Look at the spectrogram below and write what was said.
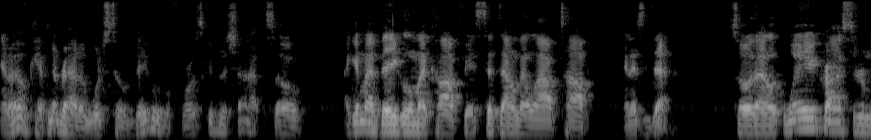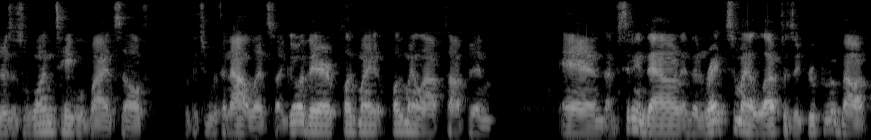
And I'm okay, I've never had a wood stove bagel before. Let's give it a shot. So I get my bagel and my coffee. I sit down on my laptop, and it's dead. So then I look way across the room. There's this one table by itself with with an outlet. So I go there, plug my plug my laptop in, and I'm sitting down. And then right to my left is a group of about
